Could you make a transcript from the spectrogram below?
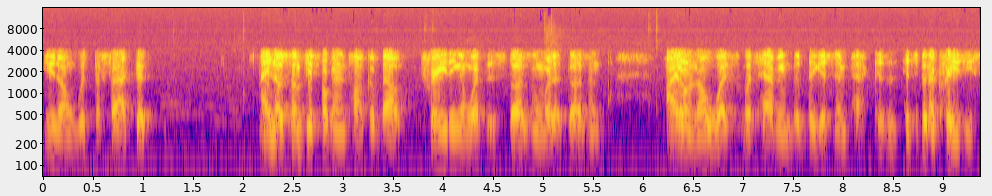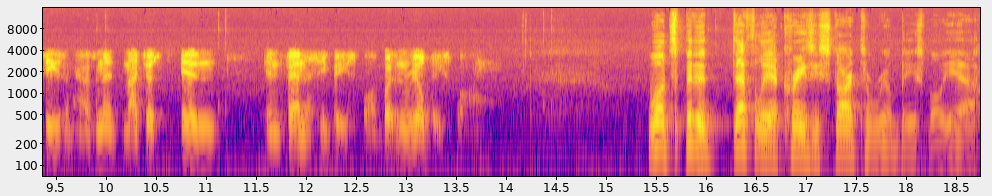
you know, with the fact that I know some people are going to talk about trading and what this does and what it doesn't. I don't know what's what's having the biggest impact because it's been a crazy season, hasn't it? Not just in in fantasy baseball, but in real baseball. Well, it's been a, definitely a crazy start to real baseball. Yeah.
